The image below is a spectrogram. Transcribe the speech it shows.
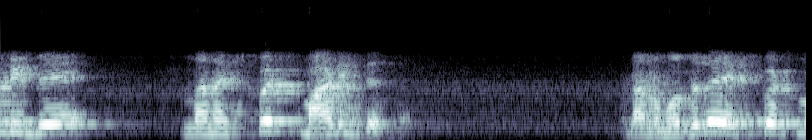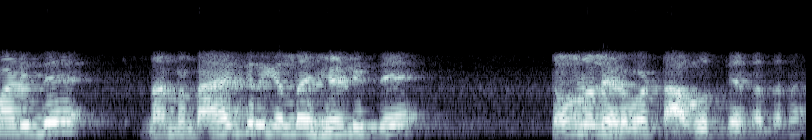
ಮಾಡಿದ್ದೆ, ನಾನು ಎಕ್ಸ್ಪೆಕ್ಟ್ ಮಾಡಿದ್ದೆ ಸರ್. ನಾನು ಮೊದಲೇ ಎಕ್ಸ್ಪೆಕ್ಟ್ ಮಾಡಿದ್ದೆ, ನನ್ನ ನಾಯಕರಿಗೆಲ್ಲ ಹೇಳಿದ್ದೆ ಟೌನಲ್ಲಿ ಎಡವಟ್ಟು ಆಗುತ್ತೆ ಅನ್ನೋದನ್ನು.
